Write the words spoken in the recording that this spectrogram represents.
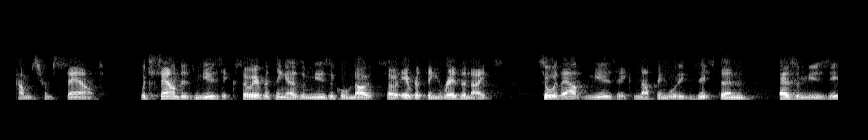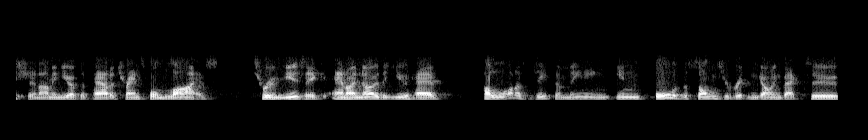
comes from sound, which sound is music. So everything has a musical note, so everything resonates. So without music, nothing would exist. And as a musician, I mean, you have the power to transform lives through music, and I know that you have a lot of deeper meaning in all of the songs you've written going back to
